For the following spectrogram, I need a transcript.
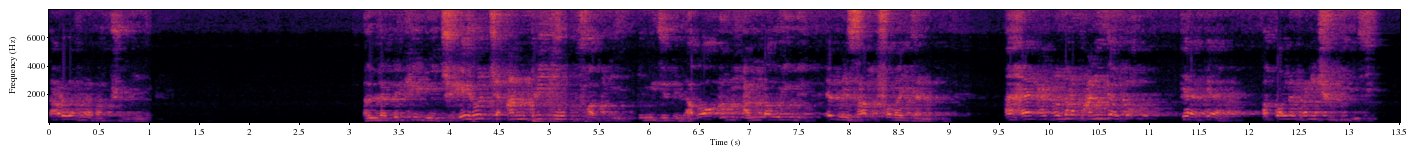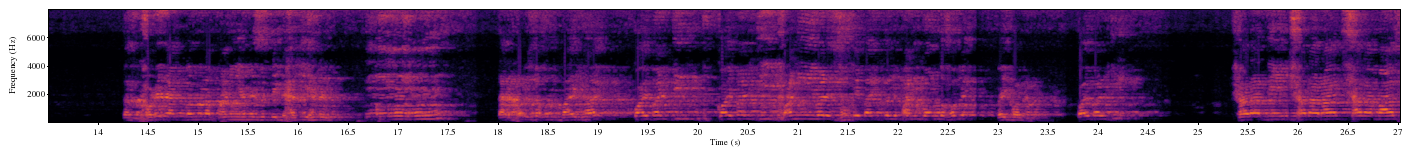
তারও এখানে বাক্স নেই। আল্লাহ দেখিয়ে দিয়েছে এই হচ্ছে আনফিকি ফাঁকি। তুমি যদি লাগাও আমি আল্লাহ ওই মিসাল সবাই জানে। এক বন্ধনা পানি দাও তো। কে কে? আর কলের পানি শুকিয়ে দিছি তার ঘরের এক বন্ধনা পানি এনে যদি ঢালি উম, তারপরে যখন বাইক হয়, কয় বালতি কয় বালতি পানি এবারে ঝোঁকে বাইক করলে পানি বন্ধ হবে? ভাই বলেন। কয় বালতি? সারা দিন, সারা রাত, সারা মাস,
